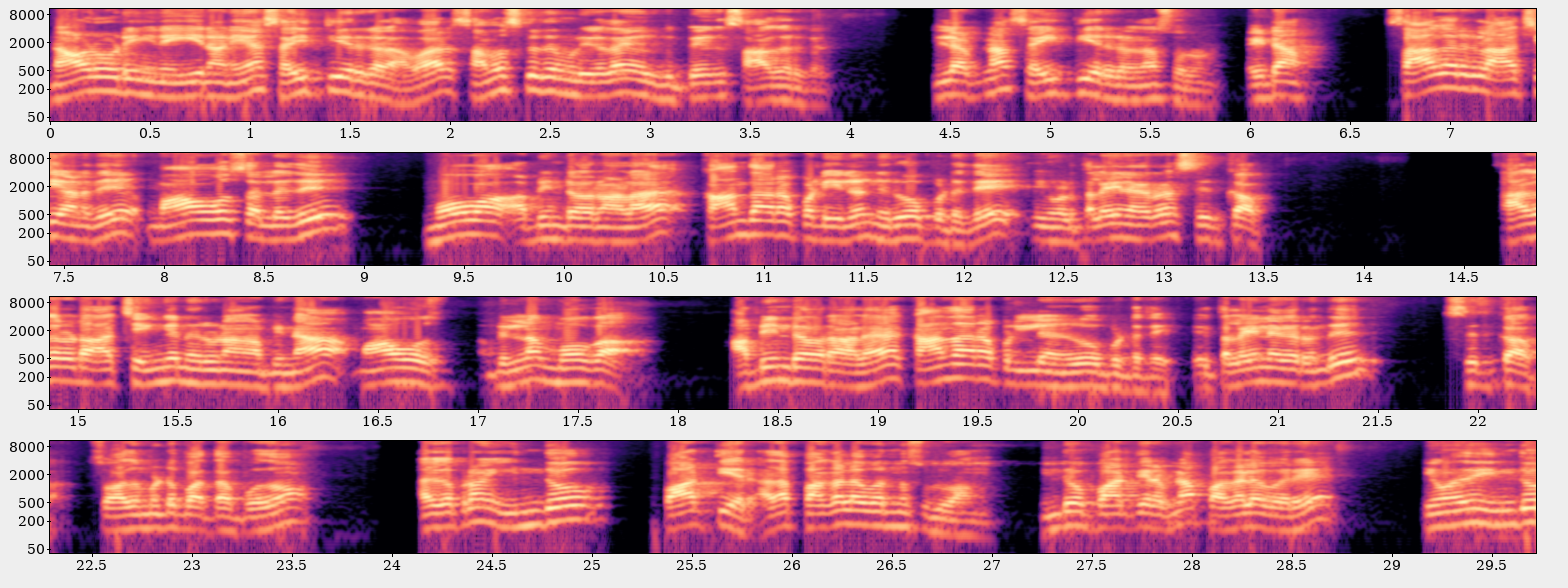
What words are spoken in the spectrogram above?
நாடோடிங்கின ஈரானிய சைத்தியர்கள் ஆவார். சமஸ்கிருத மொழியில தான் இவருக்கு பேர் சாகர்கள். இல்லை அப்படின்னா சைத்தியர்கள் தான் சொல்லணும். ரைட்டா? சாகர்கள் ஆட்சியானது மாவோஸ் அல்லது மோவா அப்படின்றவரால காந்தாரப்பள்ளியில நிறுவப்பட்டது. இவங்களோட தலைநகரம் சிர்காப். சாகரோட ஆட்சி எங்க நிறுவனாங்க அப்படின்னா மாவோஸ் அப்படின்னா மோகா அப்படின்றவரால காந்தாரப்பள்ளியில நிறுவப்பட்டது. இது தலைநகர் வந்து சிர்காப். ஸோ அது மட்டும் பார்த்தா போதும். அதுக்கப்புறம் இந்தோ பார்த்தியர் அதாவது பகலவர்னு சொல்லுவாங்க. இந்தோ பார்த்தியர் அப்படின்னா பகலவர். இவங்க வந்து இந்தோ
